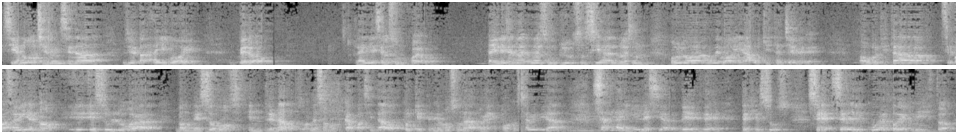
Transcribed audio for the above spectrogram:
si anoche no hice nada, ahí voy. Pero la iglesia no es un juego, la iglesia no es, un club social, no es un, lugar donde voy, ah, porque está chévere, o porque está, se pasa bien, no, e, es un lugar donde somos entrenados, donde somos capacitados porque tenemos una responsabilidad. Ser la iglesia de, de Jesús ser, el cuerpo de Cristo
